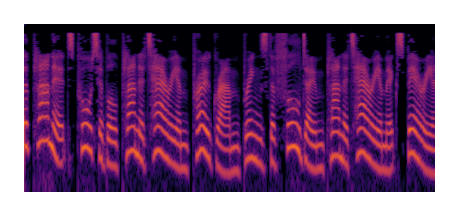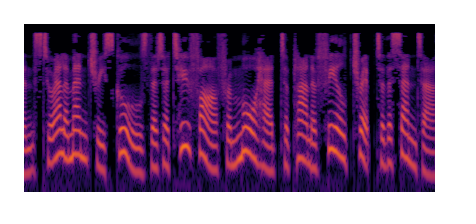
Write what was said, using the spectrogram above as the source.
The Planet's portable planetarium program brings the full-dome planetarium experience to elementary schools that are too far from Morehead to plan a field trip to the center.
